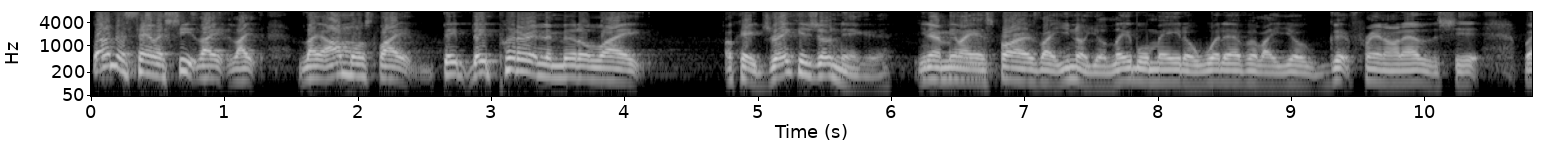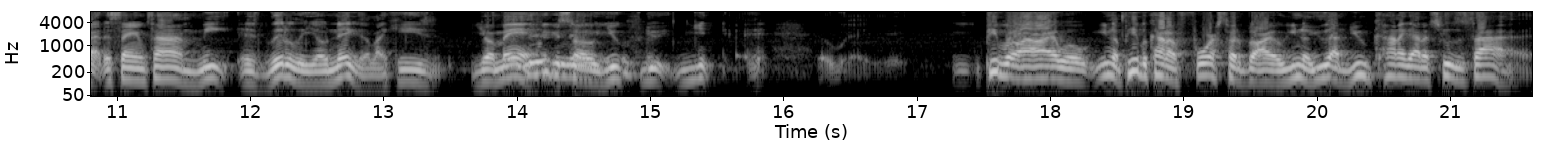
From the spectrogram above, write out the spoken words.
But I'm just saying, like she, like, like, like, almost like they they put her in the middle, like, okay, Drake is your nigga. You know what I mean? Like, as far as like, you know, your label mate or whatever, like your good friend, all that other shit. But at the same time, Meek is literally your nigga. Like he's your man. Nigga, so nigga. you, you, you. People are all right. Well, you know, people kind of force her to be right. You know, you got you kind of got to choose a side.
